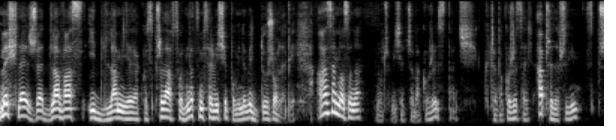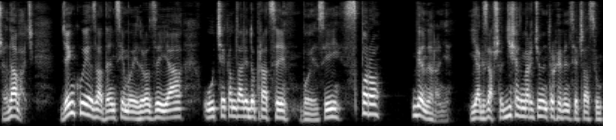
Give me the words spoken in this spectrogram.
myślę, że dla Was i dla mnie jako sprzedawców na tym serwisie powinno być dużo lepiej. A z Amazona, no oczywiście trzeba korzystać. Trzeba korzystać, a przede wszystkim sprzedawać. Dziękuję za atencję, moi drodzy. Ja uciekam dalej do pracy, bo jest jej sporo. Generalnie jak zawsze. Dzisiaj zmarnodziłem trochę więcej czasu,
